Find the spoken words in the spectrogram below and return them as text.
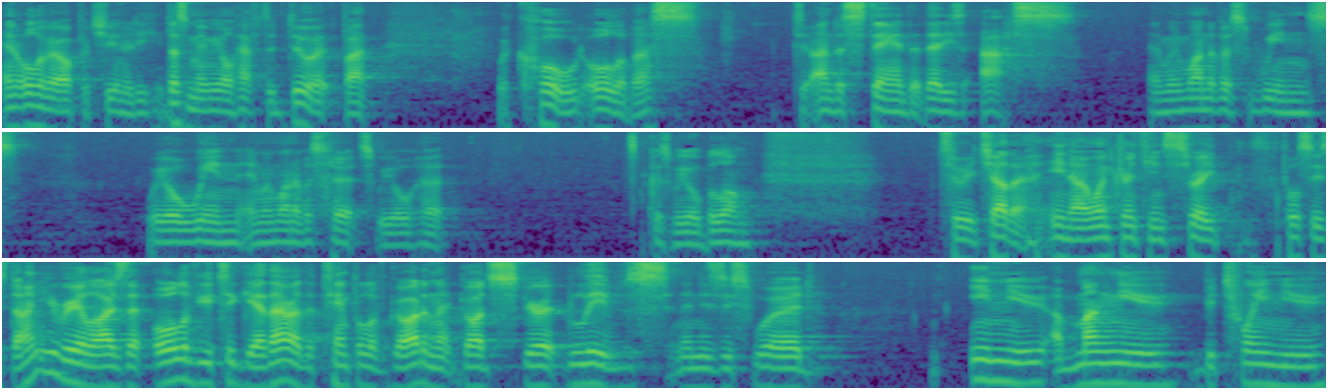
and all of our opportunity. It doesn't mean we all have to do it, but we're called, all of us, to understand that that is us. And when one of us wins, we all win, and when one of us hurts, we all hurt. Because we all belong to each other. You know, 1 Corinthians 3, Paul says, Don't you realize that all of you together are the temple of God and that God's Spirit lives? And then there's this word in you, among you, between you.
